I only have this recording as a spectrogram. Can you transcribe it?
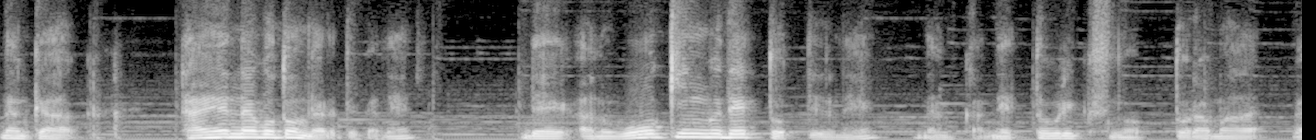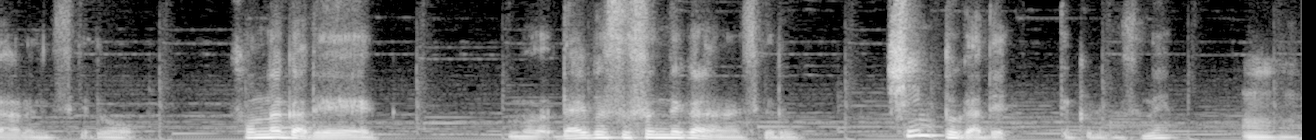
なんか大変なことになるというかね。で、あの、ウォーキングデッドっていうね、なんかネットフリックスのドラマがあるんですけど、その中で、もうだいぶ進んでからなんですけど、神父が出てくるんですね。うん。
